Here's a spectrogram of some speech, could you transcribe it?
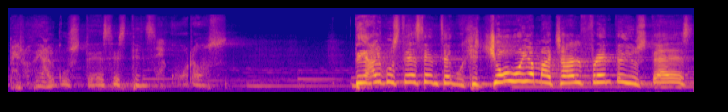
Pero de algo ustedes estén seguros. De algo ustedes estén seguros. Yo voy a marchar al frente de ustedes.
